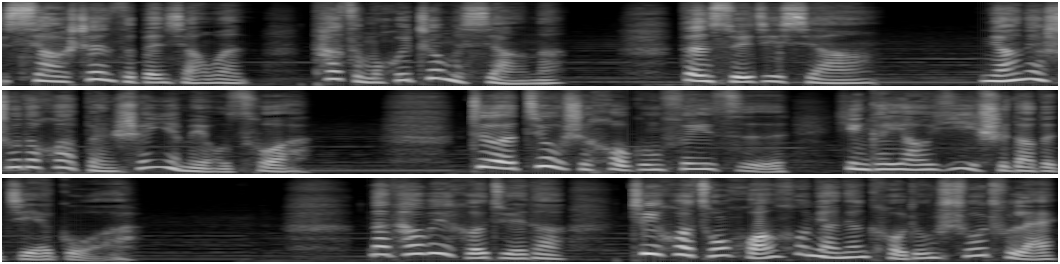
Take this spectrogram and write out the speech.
小扇子本想问他怎么会这么想呢，但随即想，娘娘说的话本身也没有错，这就是后宫妃子应该要意识到的结果。那他为何觉得这话从皇后娘娘口中说出来，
